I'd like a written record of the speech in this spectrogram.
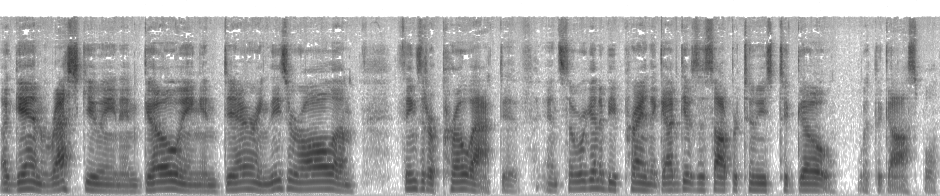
Again, rescuing and going and daring, these are all um, things that are proactive. And so we're going to be praying that God gives us opportunities to go with the gospel.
